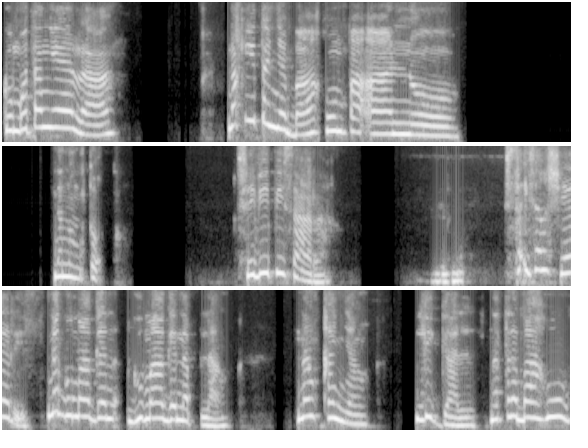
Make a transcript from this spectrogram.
kung butangera, nakita niya ba kung paano nanuntok si VP Sara sa isang sheriff na gumagan, gumaganap lang ng kanyang legal na trabaho.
